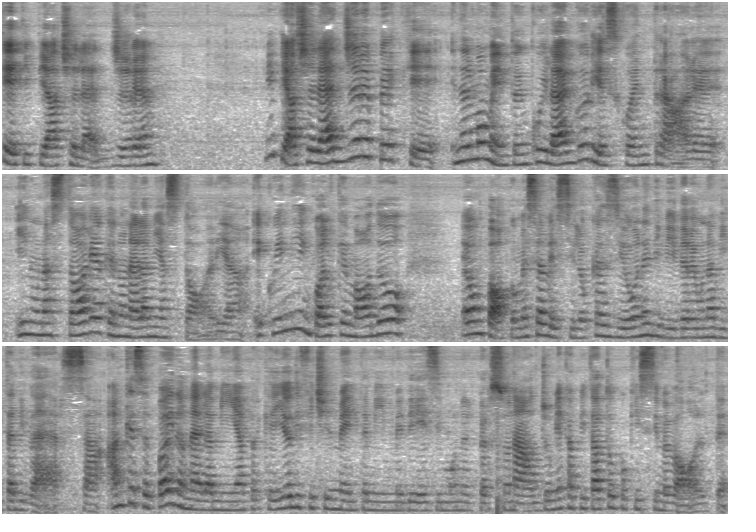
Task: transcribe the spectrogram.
Perché ti piace leggere? Mi piace leggere perché nel momento in cui leggo riesco a entrare in una storia che non è la mia storia e quindi in qualche modo è un po' come se avessi l'occasione di vivere una vita diversa, anche se poi non è la mia perché io difficilmente mi immedesimo nel personaggio, mi è capitato pochissime volte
